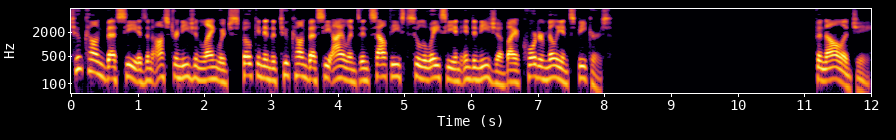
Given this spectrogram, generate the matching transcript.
Tukang Besi is an Austronesian language spoken in the Tukang Besi Islands in southeast Sulawesi in Indonesia by a quarter million speakers. Phonology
